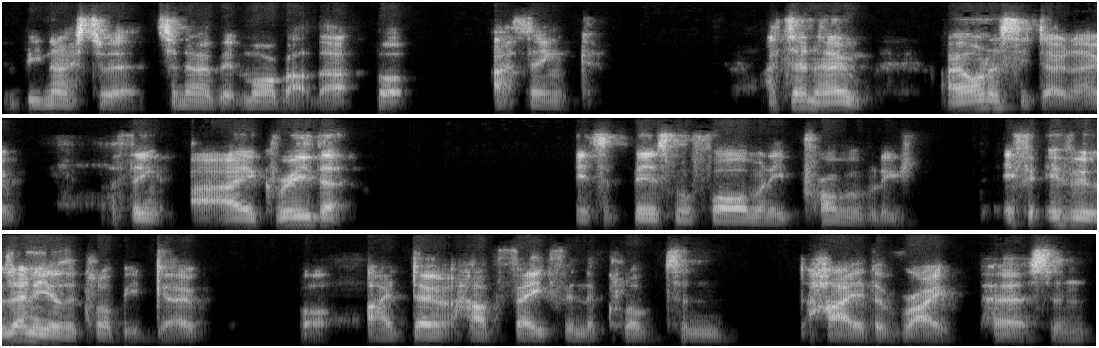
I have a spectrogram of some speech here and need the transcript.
it'd be nice to to know a bit more about that. But I think I don't know. I honestly don't know. I think I agree that it's abysmal form and he probably if if it was any other club he'd go. But I don't have faith in the club to hire the right person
